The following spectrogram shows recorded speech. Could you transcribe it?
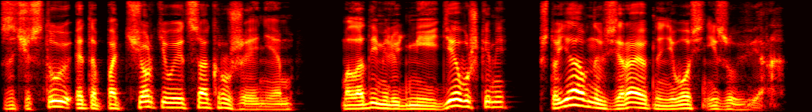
Зачастую это подчеркивается окружением, молодыми людьми и девушками, что явно взирают на него снизу вверх.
